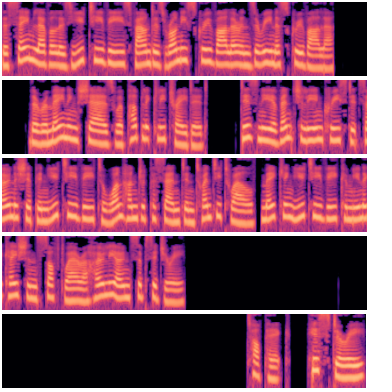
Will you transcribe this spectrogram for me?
the same level as UTV's founders Ronnie Screwvala and Zarina Screwvala. The remaining shares were publicly traded. Disney eventually increased its ownership in UTV to 100% in 2012, making UTV Communications Software a wholly owned subsidiary. History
